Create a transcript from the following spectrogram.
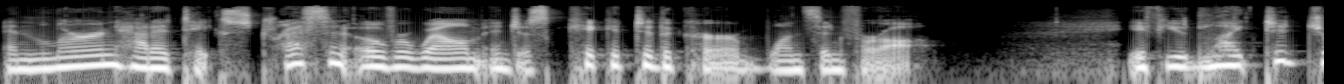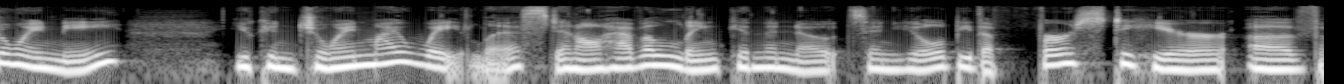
and learn how to take stress and overwhelm and just kick it to the curb once and for all. If you'd like to join me, you can join my wait list and I'll have a link in the notes and you'll be the first to hear of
